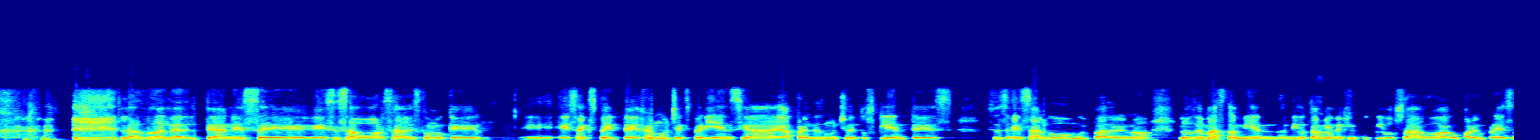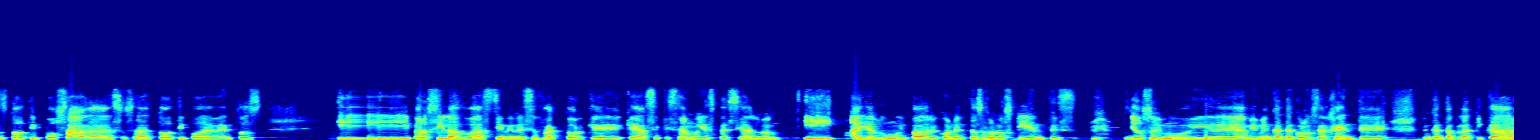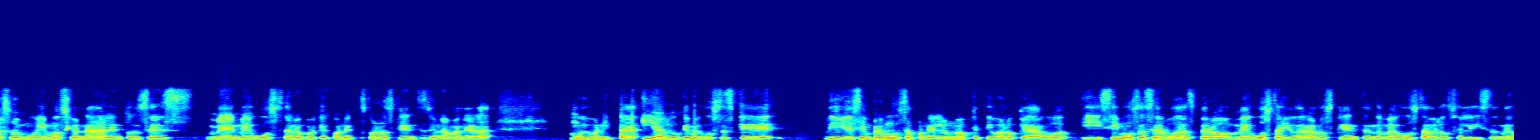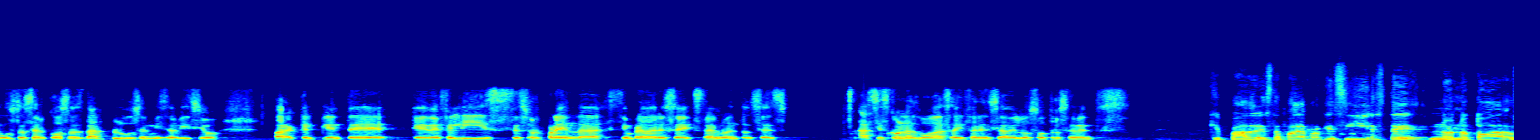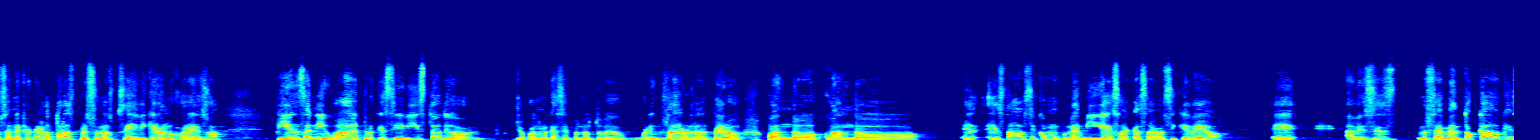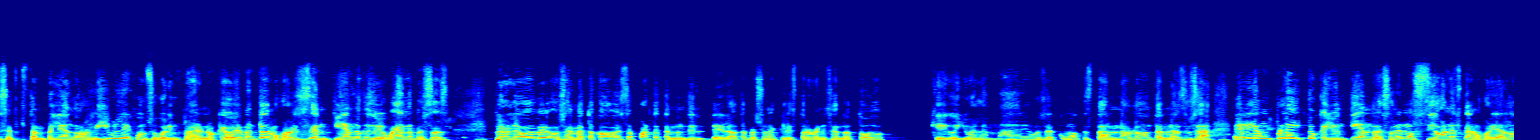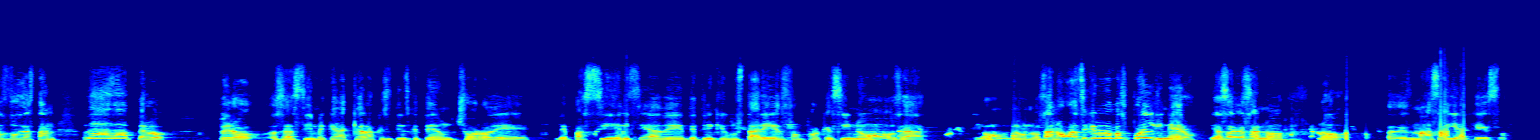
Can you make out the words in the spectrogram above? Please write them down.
las bodas te dan ese, ese sabor, ¿sabes? Como que eh, esa te dejan mucha experiencia, aprendes mucho de tus clientes, es, es, algo muy padre, ¿no? Los demás también, digo, también ejecutivos hago, hago para empresas, todo tipo posadas, o sea, todo tipo de eventos. Y, pero sí, las bodas tienen ese factor que, que, hace que sea muy especial, ¿no? Y hay algo muy padre, conectas con los clientes. Yo soy muy de, a mí me encanta conocer gente, me encanta platicar, soy muy emocional, entonces me, me gusta, ¿no? Porque conectas con los clientes de una manera muy bonita y algo que me gusta es que digo, yo siempre me gusta ponerle un objetivo a lo que hago y sí me gusta hacer bodas, pero me gusta ayudar a los clientes, ¿no? Me gusta verlos felices, me gusta hacer cosas, dar plus en mi servicio para que el cliente quede feliz, se sorprenda, siempre dar ese extra, ¿no? Entonces, así es con las bodas, a diferencia de los otros eventos. Qué padre, está padre porque sí, este, no, no todas, o sea, creo que no todas las personas que se dedican a lo mejor a eso piensan igual, porque sí he visto, digo, yo cuando me casé pues no tuve wedding plan, ¿verdad? Pero cuando, cuando he, he, estado así como con una amiga que se va a casar, así que veo, eh, a veces o sea, me han tocado que se están peleando horrible con su wedding planner, ¿no? Que obviamente a lo mejor a veces entiendo que digo, bueno, pues estás, pero luego, o sea, me ha tocado ver esa parte también de, de, la otra persona que le está organizando todo, que digo yo, a la madre, o sea, ¿cómo te están hablando también? O sea, era un pleito que yo entiendo, son emociones que a lo mejor ya los dos ya están, nada, pero, pero, o sea, sí me queda claro que sí tienes que tener un chorro de, de paciencia, de, te tiene que gustar eso, porque si no, o sea, no, no, o sea, no, ahora sí que no nada más por el dinero, ya sabes, o sea, no, no, es más allá que eso.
